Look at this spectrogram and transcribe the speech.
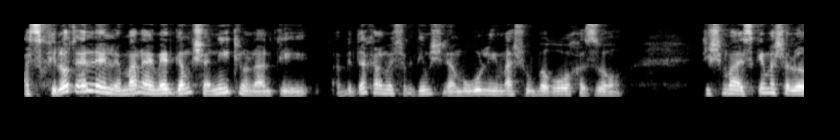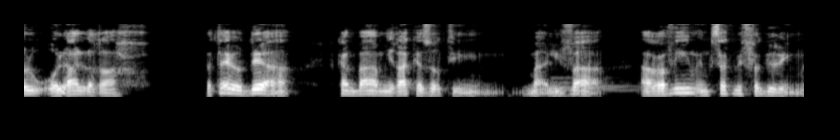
הזחילות האלה, למען האמת, גם כשאני התלוננתי, בדרך כלל המפקדים שלי אמרו לי משהו ברוח הזו, תשמע, הסכם השלום הוא עולה לרך, ואתה יודע, כאן באה אמירה כזאת מעליבה, הערבים הם קצת מפגרים,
